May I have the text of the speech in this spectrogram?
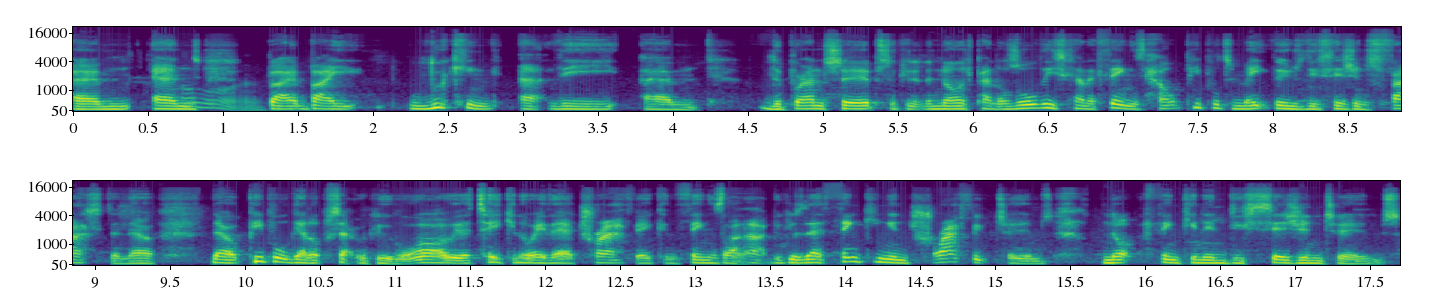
um, and oh. by by looking at the um, the brand SERPs, looking at the knowledge panels, all these kind of things help people to make those decisions faster. Now, now people get upset with Google. Oh, they're taking away their traffic and things like that because they're thinking in traffic terms, not thinking in decision terms.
